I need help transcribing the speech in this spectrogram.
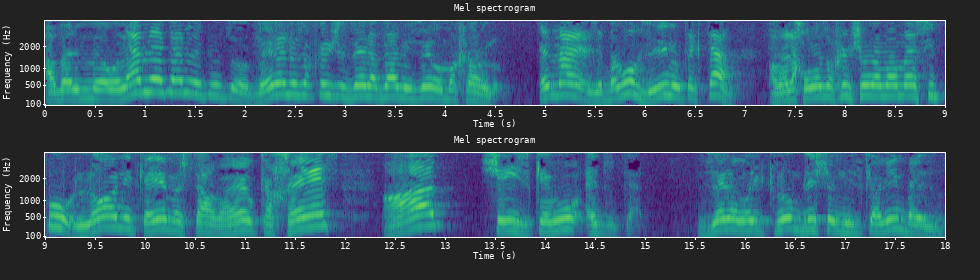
אבל מעולם לא ידענו עדות זאת, ואין לנו זוכרים שזה לבא מזה או מכר לו. אין מה, זה ברור, זיהינו את הכתב, אבל אנחנו לא זוכרים שום דבר מהסיפור. לא נתקיים השטר, והרי הוא כחרס עד שיזכרו עדותם. זה לא רואים כלום בלי שהם נזכרים בעדות.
